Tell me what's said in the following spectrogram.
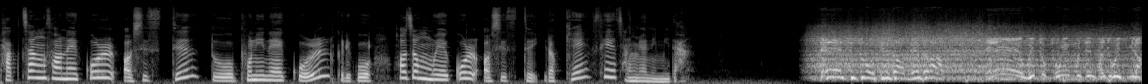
박창선의 골 어시스트, 또 본인의 골, 그리고 허정무의 골 어시스트 이렇게 세 장면입니다. 네, 스스로 세상 네 사람. 네, 왼쪽 동행무진 달리고 있습니다.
